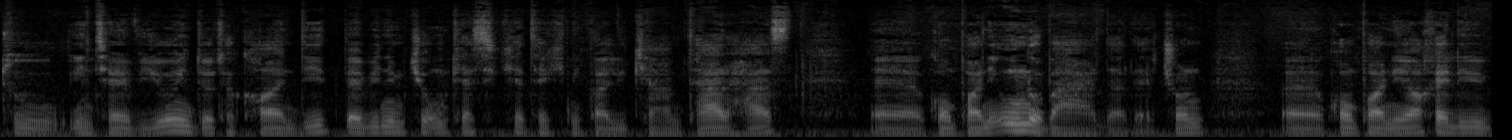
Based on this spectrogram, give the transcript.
تو interview این دوتا کاندید ببینیم که اون کسی که technically کمتر هست کمپانی اونو برداره. چون کمپانی ها خیلی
